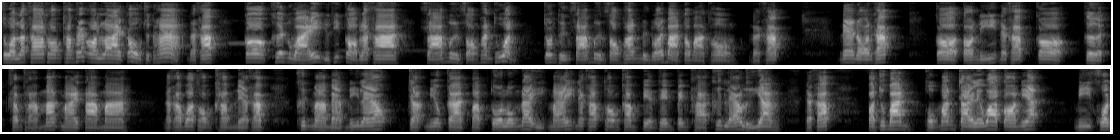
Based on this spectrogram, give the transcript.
ส่วนราคาทองคำแท่งออนไลน์ก็ 6.5 นะครับ ก็เคลื่อนไหวอยู่ที่กรอบราคา 32,000ท้วน จนถึง 32,100 บาทต่อบาททองนะครับ แน่นอนครับ ก็ตอนนี้นะครับก็เกิดคำถามมากมายตามมา นะครับว่าทองคำเนี่ยครับขึ้นมาแบบนี้แล้วจะมีโอกาสปรับตัวลงได้อีกไหมนะครับ ทองคำเปลี่ยนเทรนเป็นขาขึ้นแล้วหรือยังนะครับ ปัจจุบันผมมั่นใจเลยว่าตอนนี้มีคน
